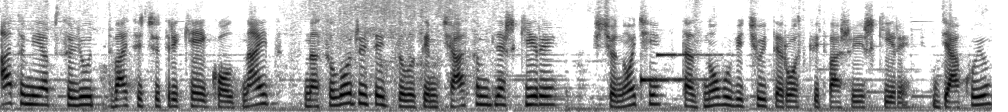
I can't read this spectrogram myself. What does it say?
Atomy Absolute 24K Cold Night насолоджуйтесь золотим часом для шкіри щоночі та знову відчуйте розквіт вашої шкіри. Дякую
